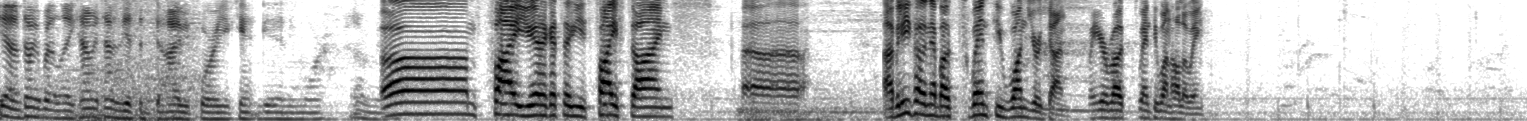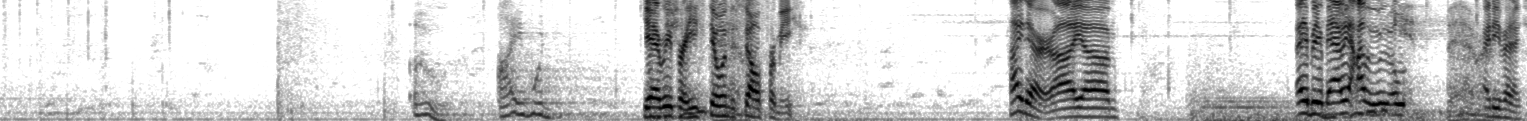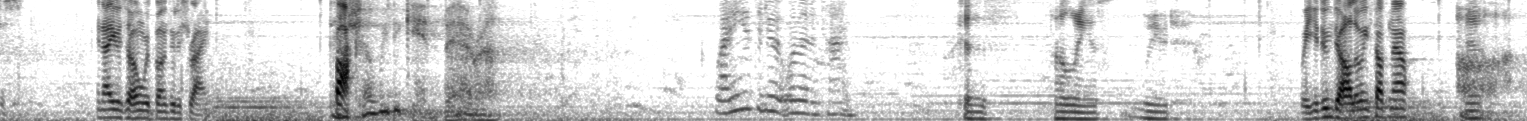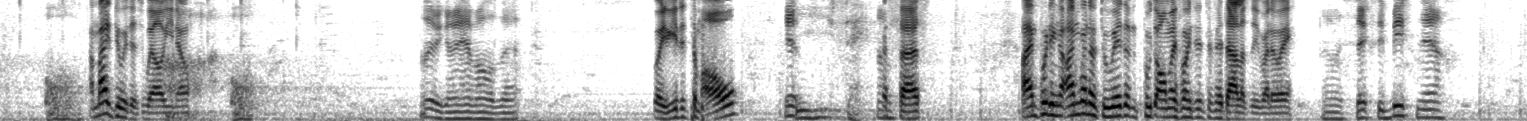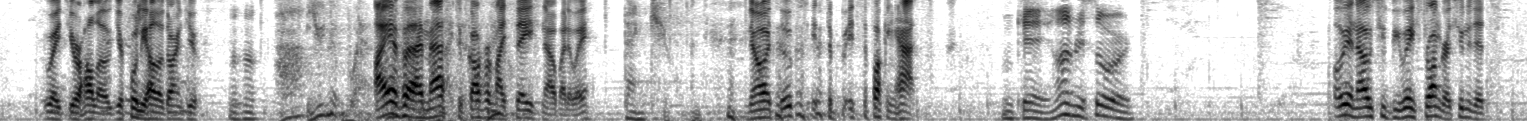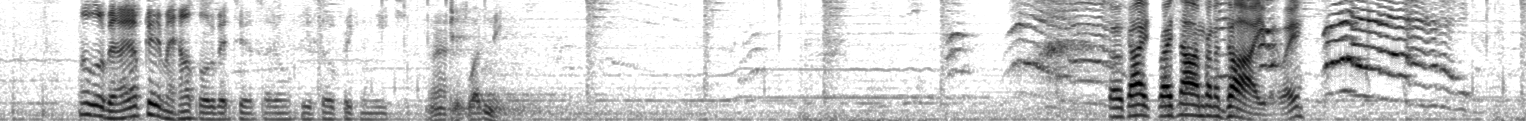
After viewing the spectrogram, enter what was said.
Yeah, I'm talking about like how many times you have to die before you can't get any more. I don't remember. Um, five. You gotta get it five times. Uh, I believe in about 21 you're done. When you're about 21 hollowing. Oh, I would. Yeah, Reaper, he's still in the cell for me. Hi there, I, um... I, I, I, I, I, Bearer. I need advantages. And I use a homeward bone to the shrine. Then Fuck. Shall we begin, bearer? Why do you have to do it one at a time? Because hollowing is weird. Wait, you doing the hollowing stuff now? Yeah. Ah, all, I might do it as well, you know. Ah, all. Oh, there we go. I have all of that. Wait, you did some all? Yep. Be safe. That's fast. I'm putting, I'm gonna do it and put all my points into Vitality, by the way. I'm a sexy beast now. Wait, you're hollow. You're fully hollowed, aren't you? Uh huh. You know well. I have a mask to cover my face now, by the way. Thank you. And You know how it looks? It's the, it's the fucking hat. Okay, Anri Sword. Oh yeah, now it should be way stronger, shouldn't it? A little bit. I upgraded my health a little bit too, so I don't be so freaking weak. That it wasn't he? So guys, right now I'm gonna die, by the way.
